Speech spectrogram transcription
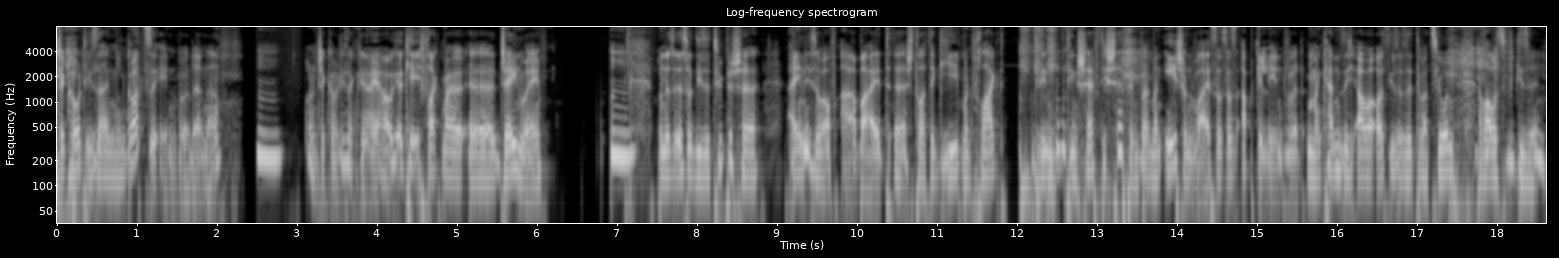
Chakotay seinen Gott sehen würde, ne? Hm. Und Chakotay sagt, ja, ja, okay, ich frag mal äh, Janeway. Hm. Und es ist so diese typische, eigentlich so auf Arbeit äh, Strategie. Man fragt den, den Chef, die Chefin, weil man eh schon weiß, dass das abgelehnt wird. Und man kann sich aber aus dieser Situation rauswieseln.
